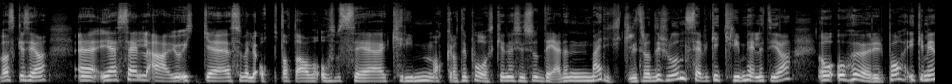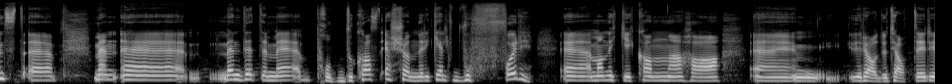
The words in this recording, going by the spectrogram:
hva skal jeg si, ja. Eh, jeg selv er jo ikke så veldig opptatt av å se krim akkurat i påsken. Jeg syns jo det er en merkelig tradisjon. Ser vi ikke krim hele tida? Og, og, hører på, ikke minst. Eh, men, eh, men dette med podkast, jeg skjønner ikke helt hvorfor eh, man ikke kan ha eh, radioteater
